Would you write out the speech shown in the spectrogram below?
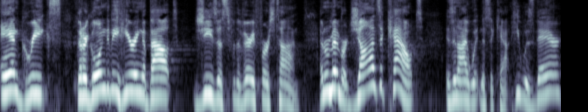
and Greeks that are going to be hearing about Jesus for the very first time. And remember, John's account is an eyewitness account. He was there,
